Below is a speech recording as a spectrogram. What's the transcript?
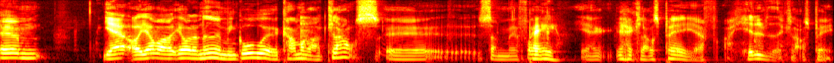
Øhm, ja, og jeg var, jeg var dernede med min gode øh, kammerat Claus, øh, som øh, folk... Pag. Ja, ja, Claus Pag, ja, for helvede Claus Pag.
